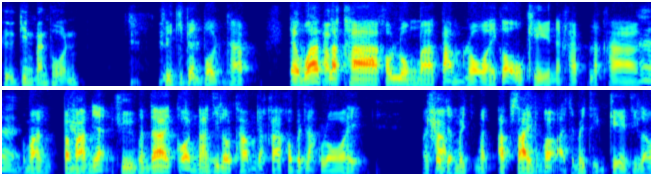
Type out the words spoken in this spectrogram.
ถือกินปันผล ถือคิดเป็นผลครับ แต่ว่าครับราคาเขาลงมาต่ำร้อยก็โอเคนะครับ ราคาอาประมาณปคระรัมาณบเนี้ยคือมันได้ก่อนหน้าโอ้ที่เราทำราคาเข้าเป็นหลักร้อย มันคก็รับยังไม่มันอัพไซด์มันก็อาจจะไม่ถึงเกณฑ์ที่เรา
